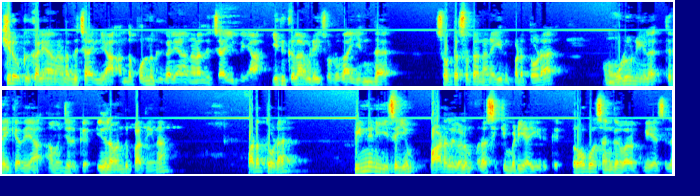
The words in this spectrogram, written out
ஹீரோவுக்கு கல்யாணம் நடந்துச்சா இல்லையா? அந்த பொண்ணுக்கு கல்யாணம் நடந்துச்சா இல்லையா? இதுக்கெல்லாம் விடை சொல்றதுதான் இந்த சொட்ட சொட்ட நனையுது படத்தோட முழு நீள திரைக்கதையா அமைஞ்சிருக்கு. இதுல வந்து பாத்தீங்கன்னா படத்தோட பின்னணி இசையும் பாடல்களும் ரசிக்கும்படியாக இருக்கு. ரோபோ சங்கர் வரக்கூடிய சில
